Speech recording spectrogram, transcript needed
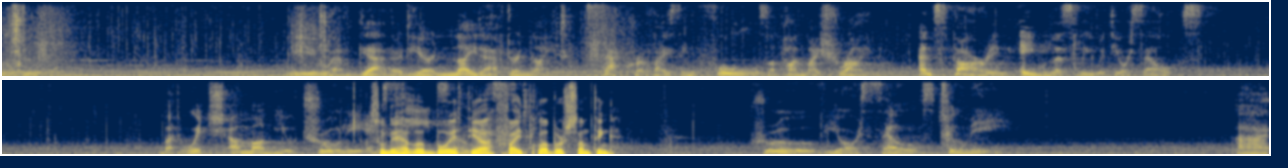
will do. You have gathered here night after night, sacrificing fools upon my shrine, and sparring aimlessly with yourselves. But which among you truly So they have a Boethiah fight club or something. Prove yourselves to me. I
